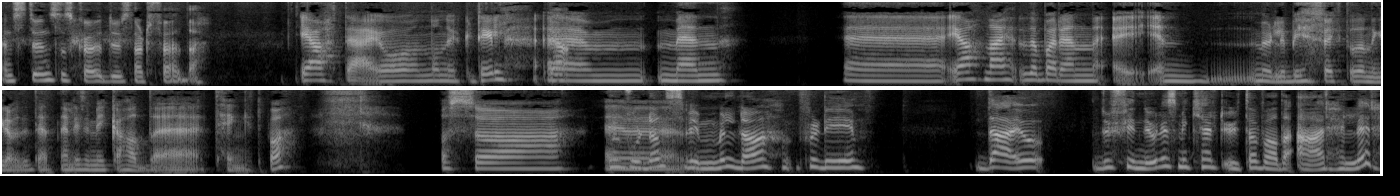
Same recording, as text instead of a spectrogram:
en stund, så skal jo du snart føde. Ja, det er jo noen uker til. Ja. Um, men uh, Ja, nei, det er bare en, en mulig bieffekt av denne graviditeten jeg liksom ikke hadde tenkt på. Og så Men hvordan eh, svimmel da? Fordi det er jo Du finner jo liksom ikke helt ut av hva det er heller.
